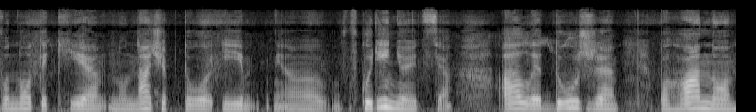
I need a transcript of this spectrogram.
воно таке, ну, начебто і е, вкорінюється, але дуже погано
